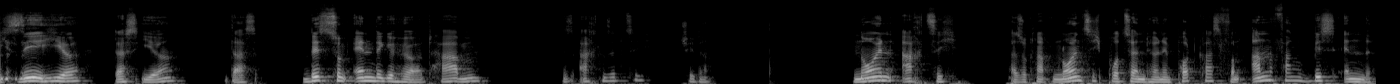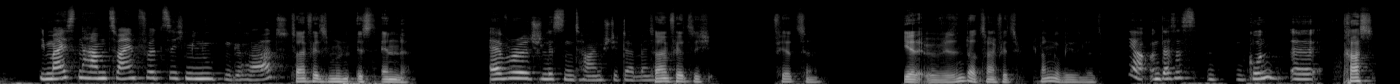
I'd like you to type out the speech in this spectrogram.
ich sehe hier, dass ihr das bis zum Ende gehört haben. Das ist 78? Steht da. 89, also knapp 90 Prozent hören den Podcast von Anfang bis Ende. Die meisten haben 42 Minuten gehört. 42 Minuten ist Ende. Average Listen Time steht da, Ben. 42, 14. Ja, wir sind da 42 Minuten lang gewesen letztes Ja, und das ist Grund, äh, Mal. Krass.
